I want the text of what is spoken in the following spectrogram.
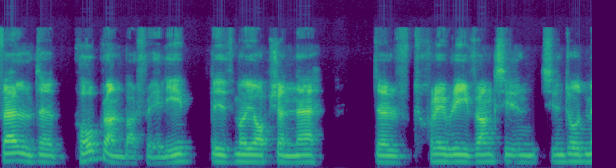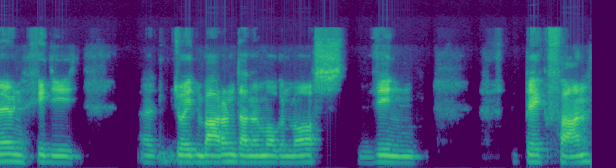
fel dy pob rhan bach, really, bydd mwy o opsiynau dy'r chwaraewyr ifanc sydd yn, sydd yn dod mewn. Chi di uh, dweud yn barod dan y Morgan Moss, fi'n big fan.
